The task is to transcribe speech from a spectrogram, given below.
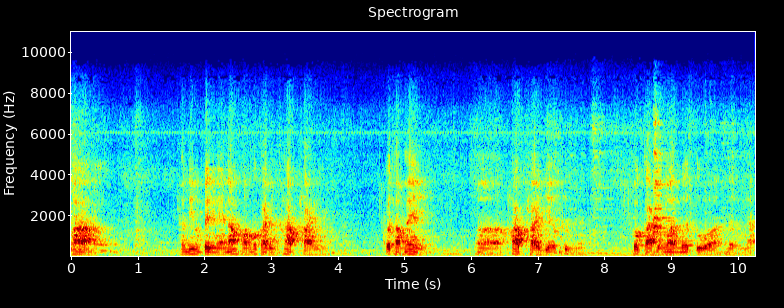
ผ้าคราวนี้มันเป็นยังไงน้ำหอมก็กลายเป็นคราบใคร ก็ทำให้คราบใครเยอะขึ้นนะก็กลายเป็นว่าเนื้อตัวเหนอะหนา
